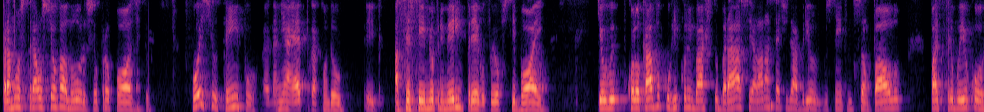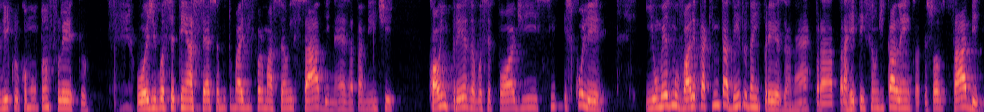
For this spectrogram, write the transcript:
para mostrar o seu valor, o seu propósito. Foi-se o tempo, na minha época, quando eu acessei meu primeiro emprego, fui office boy, que eu colocava o currículo embaixo do braço, ia lá na 7 de abril, no centro de São Paulo, para distribuir o currículo como um panfleto. Hoje você tem acesso a muito mais informação e sabe né, exatamente qual empresa você pode escolher. E o mesmo vale para quem está dentro da empresa, né? para a retenção de talentos. A pessoa sabe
